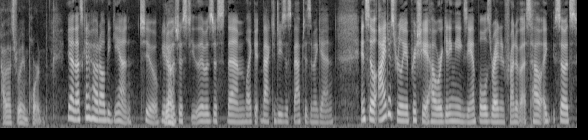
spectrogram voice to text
How that's really important. Yeah, that's kind of how it all began too. You know, Yeah. it was just it was just them, like it back to Jesus' baptism again. And so I just really appreciate how we're getting the examples right in front of us. How I- so it's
